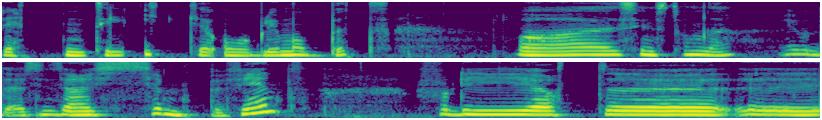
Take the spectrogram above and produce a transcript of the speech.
retten til ikke å bli mobbet. Hva syns du om det? Jo, Det syns jeg er kjempefint. Fordi at øh,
